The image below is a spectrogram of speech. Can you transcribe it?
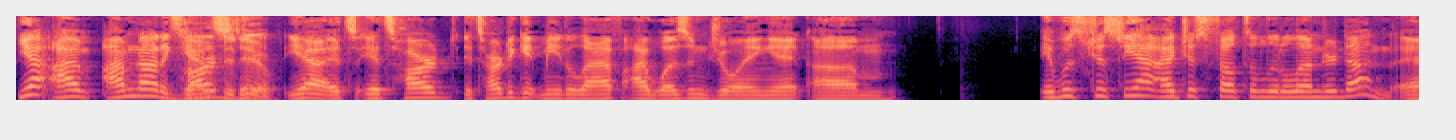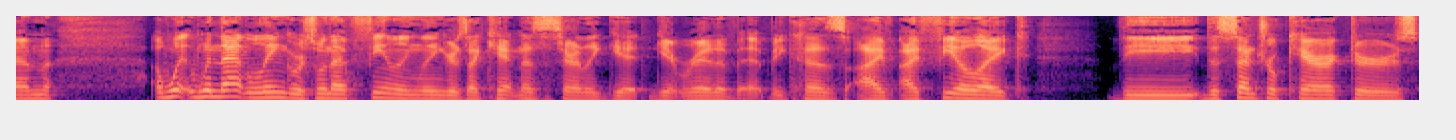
Yeah, I'm I'm not hard against to it. do. Yeah, it's it's hard it's hard to get me to laugh. I was enjoying it. Um it was just yeah, I just felt a little underdone and when, when that lingers, when that feeling lingers, I can't necessarily get get rid of it because I I feel like the the central characters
